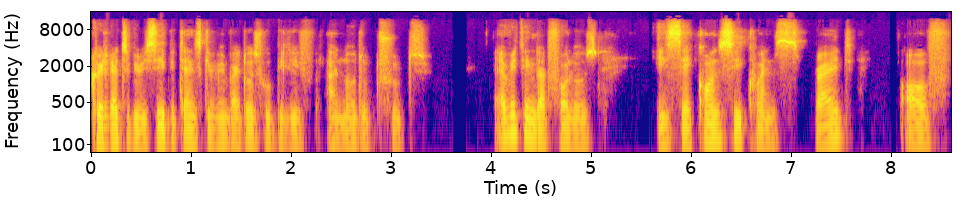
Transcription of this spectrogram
created to be received with thanksgiving by those who believe and know the truth. Everything that follows is a consequence, right, of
